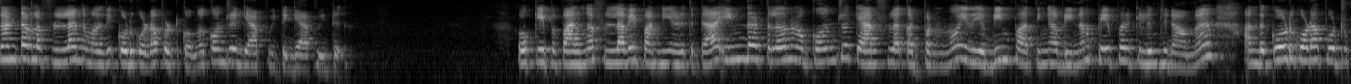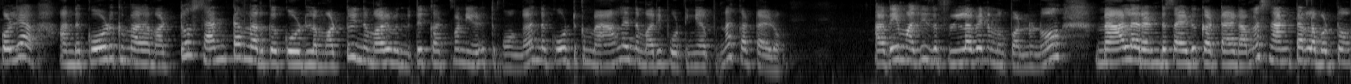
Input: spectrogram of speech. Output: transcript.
சென்டரில் ஃபுல்லாக இந்த மாதிரி கோடு கோடாக போட்டுக்கோங்க. கொஞ்சம் கேப் விட்டு கேப் விட்டு. ஓகே இப்போ பாருங்கள் ஃபுல்லாகவே பண்ணி எடுத்துட்டேன் இந்த இடத்துல தான் நம்ம கொஞ்சம் கேர்ஃபுல்லாக கட் பண்ணணும். இது எப்படின்னு பார்த்தீங்க அப்படின்னா பேப்பர் கிழிஞ்சிடாமல் அந்த கோடு கோடாக போட்டிருக்கோம் இல்லையா? அந்த கோடுக்கு மேலே மட்டும் சென்டரில் இருக்க கோடில் மட்டும் இந்த மாதிரி வந்துட்டு கட் பண்ணி எடுத்துக்கோங்க. அந்த கோட்டுக்கு மேலே இந்த மாதிரி போட்டிங்க அப்படின்னா கட் ஆகிடும் அதே மாதிரி இதை ஃபுல்லாகவே நம்ம பண்ணணும். மேலே ரெண்டு சைடும் கட் ஆகிடாமல் சென்டரில் மட்டும்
